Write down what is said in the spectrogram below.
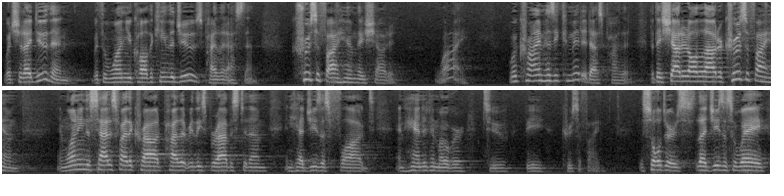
What should I do then with the one you call the king of the Jews? Pilate asked them. Crucify him, they shouted. Why? What crime has he committed? asked Pilate. But they shouted all the louder, Crucify him! And wanting to satisfy the crowd, Pilate released Barabbas to them, and he had Jesus flogged and handed him over to be crucified. The soldiers led Jesus away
